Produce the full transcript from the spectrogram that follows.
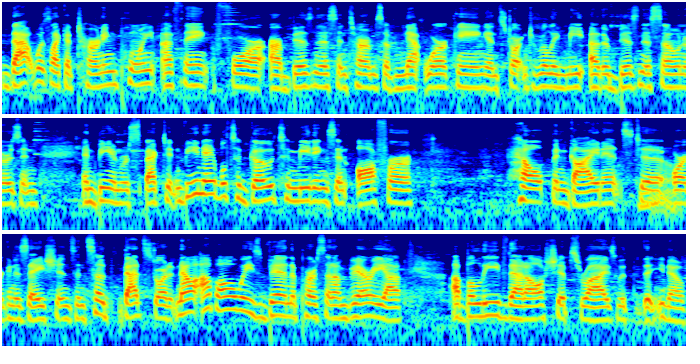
that was like a turning point, I think, for our business in terms of networking and starting to really meet other business owners and, and being respected and being able to go to meetings and offer help and guidance to organizations, and so that started. Now, I've always been a person. I'm very. Uh, I believe that all ships rise with the, you know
